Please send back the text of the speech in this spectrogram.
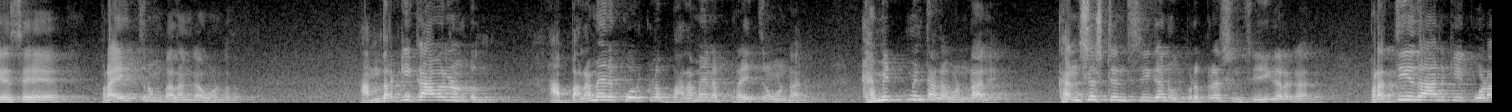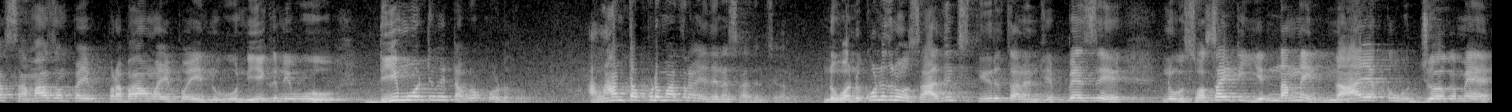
చేసే ప్రయత్నం బలంగా ఉండదు. అందరికీ కావాలని ఉంటుంది. ఆ బలమైన కోరికలో బలమైన ప్రయత్నం ఉండాలి. కమిట్మెంట్ అలా ఉండాలి. కన్సిస్టెన్సీగా నువ్వు ప్రిపరేషన్ చేయగలగాలి. ప్రతిదానికి కూడా సమాజంపై ప్రభావం అయిపోయి నువ్వు నీకు నువ్వు డిమోటివేట్ అవ్వకూడదు. అలాంటప్పుడు మాత్రం ఏదైనా సాధించగలవు నువ్వు అనుకున్నది నువ్వు సాధించి తీరుతానని చెప్పేసి నువ్వు సొసైటీ ఎన్ని అన్నాయి నా యొక్క ఉద్యోగమే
